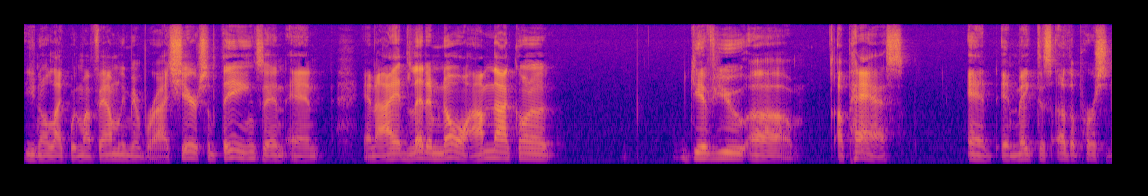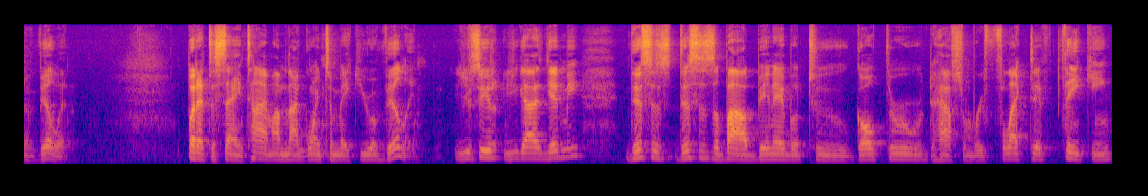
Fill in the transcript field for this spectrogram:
You know, like with my family member, I shared some things and and and I had let him know I'm not going to give you uh, a pass and and make this other person a villain. But at the same time, I'm not going to make you a villain. You see, you guys get me? This is this is about being able to go through to have some reflective thinking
